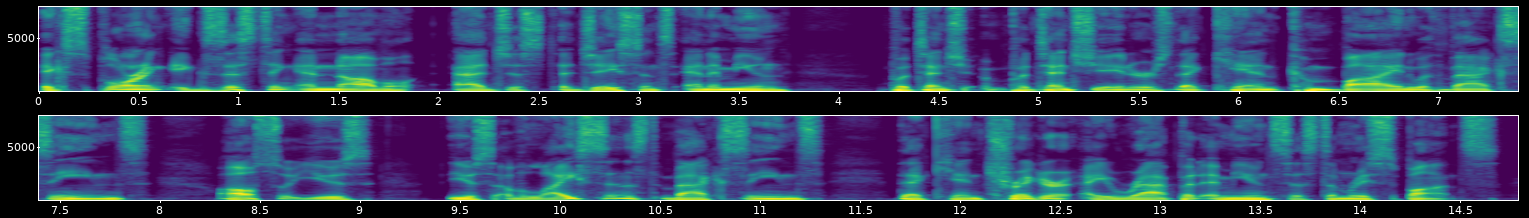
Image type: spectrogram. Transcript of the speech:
exploring existing and novel adjuvants and immune potenti- potentiators that can combine with vaccines. Also use use of licensed vaccines that can trigger a rapid immune system response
